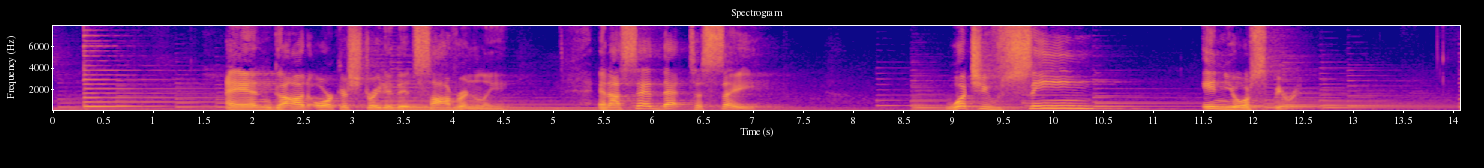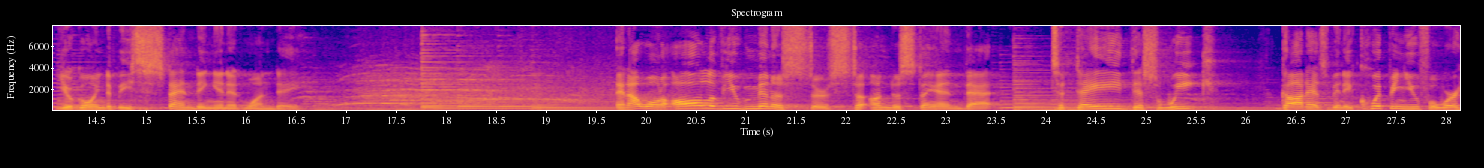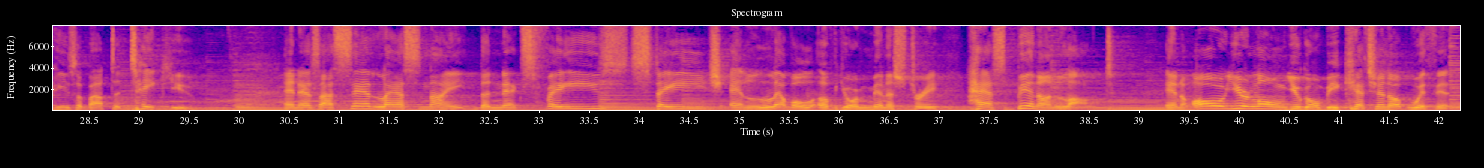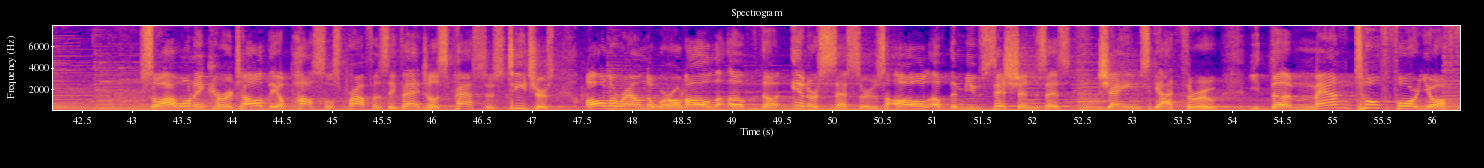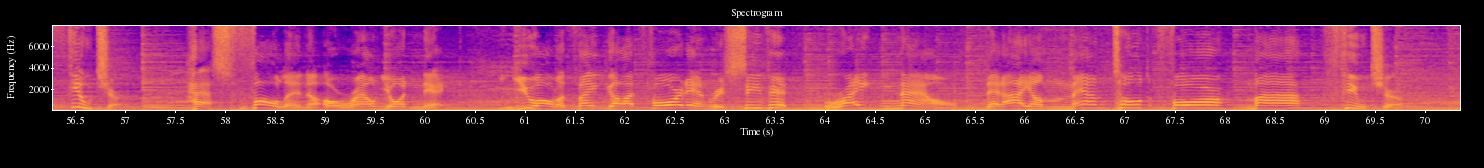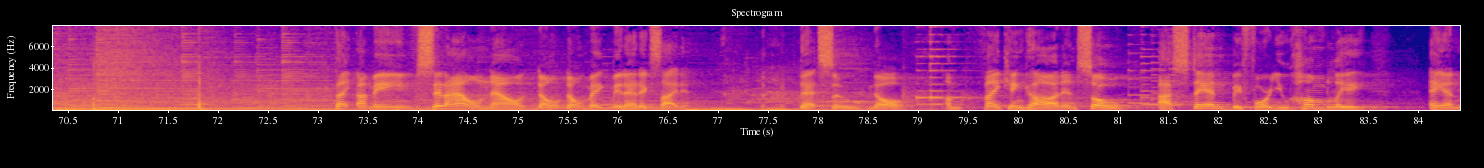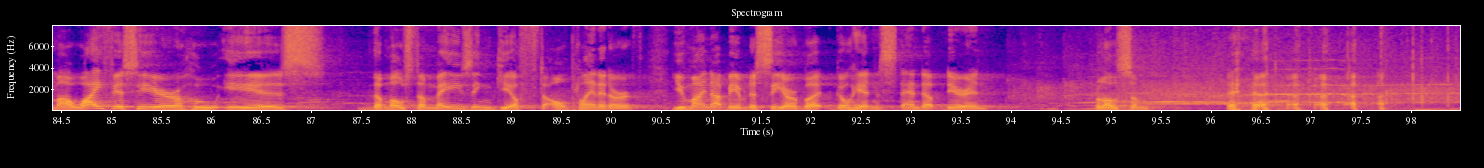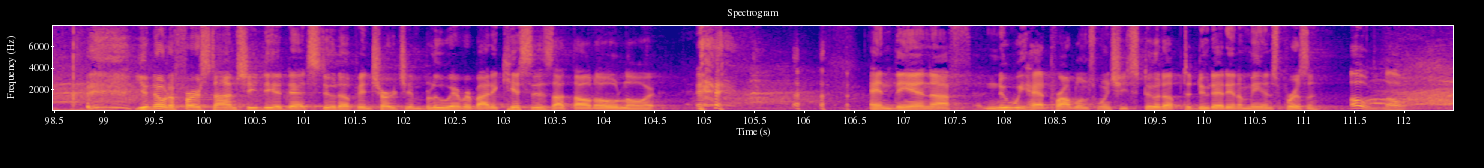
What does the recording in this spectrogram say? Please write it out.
And God orchestrated it sovereignly. And I said that to say, what you've seen in your spirit, you're going to be standing in it one day. And I want all of you ministers to understand that today, this week, God has been equipping you for where He's about to take you. And as I said last night, the next phase, stage, and level of your ministry has been unlocked. And all year long, you're going to be catching up with it. So I want to encourage all the apostles, prophets, evangelists, pastors, teachers all around the world, all of the intercessors, all of the musicians as James got through. The mantle for your future has fallen around your neck. You ought to thank God for it and receive it right now that I am mantled for my future. Thank, I mean, sit down now. Don't don't make me that excited. that soon. No. I'm thanking God. And so I stand before you humbly, and my wife is here who is the most amazing gift on planet Earth. You might not be able to see her, but go ahead and stand up dear, and blow some. you know, the first time she did that, stood up in church and blew everybody kisses, I thought, oh Lord. and then I f- knew we had problems when she stood up to do that in a men's prison. Oh, Lord.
